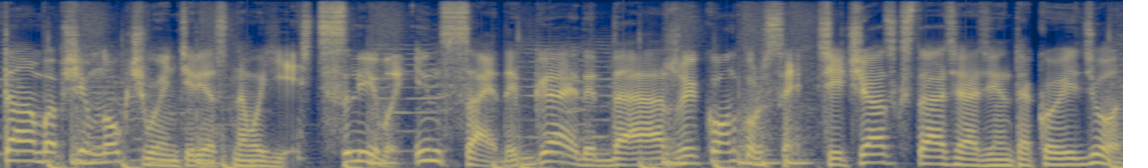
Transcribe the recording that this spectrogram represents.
Там вообще много чего интересного есть. Сливы, инсайды, гайды, даже конкурсы. Сейчас, кстати, один такой идет.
